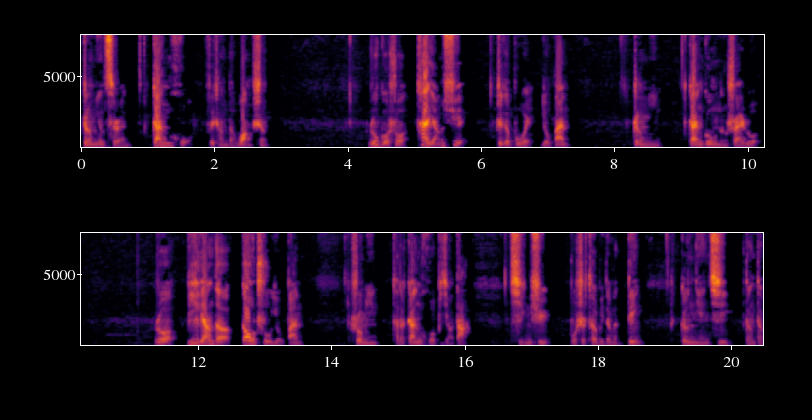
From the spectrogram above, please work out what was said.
证明此人肝火非常的旺盛。如果说太阳穴这个部位有斑，证明肝功能衰弱。若鼻梁的高处有斑，说明他的肝火比较大，情绪不是特别的稳定，更年期等等。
